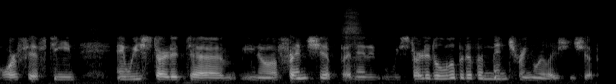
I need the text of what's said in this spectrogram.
or 15, and we started, uh, you know, a friendship, and then we started a little bit of a mentoring relationship.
